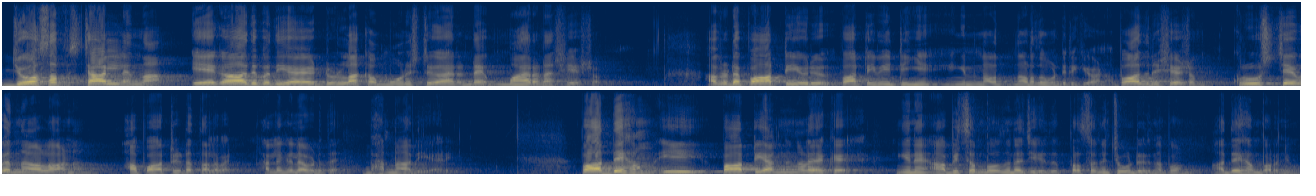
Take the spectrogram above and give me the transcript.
ജോസഫ് സ്റ്റാലിൻ എന്ന ഏകാധിപതിയായിട്ടുള്ള കമ്മ്യൂണിസ്റ്റുകാരന്റെ മരണശേഷം അവരുടെ പാർട്ടി ഒരു പാർട്ടി മീറ്റിംഗ് ഇങ്ങനെ നട- നടന്നുകൊണ്ടിരിക്കുകയാണ്. അപ്പോൾ അതിനുശേഷം ക്രൂസ്ചേവ് എന്ന ആളാണ് ആ പാർട്ടിയുടെ തലവൻ അല്ലെങ്കിൽ അവിടുത്തെ ഭരണാധികാരി. അപ്പോൾ അദ്ദേഹം ഈ പാർട്ടി അംഗങ്ങളെയൊക്കെ ഇങ്ങനെ അഭിസംബോധന ചെയ്ത് പ്രസംഗിച്ചുകൊണ്ടിരുന്നപ്പം അദ്ദേഹം പറഞ്ഞു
